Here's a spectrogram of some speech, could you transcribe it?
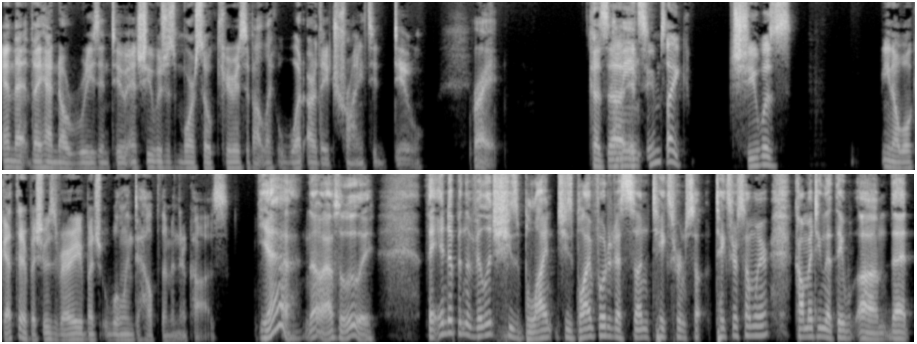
and that they had no reason to and she was just more so curious about like what are they trying to do Right. because I uh, mean- it seems like she was you know we'll get there but she was very much willing to help them in their cause Yeah, no, absolutely. They end up in the village. She's blind. She's blindfolded as Sun takes her takes her somewhere, commenting that they um that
